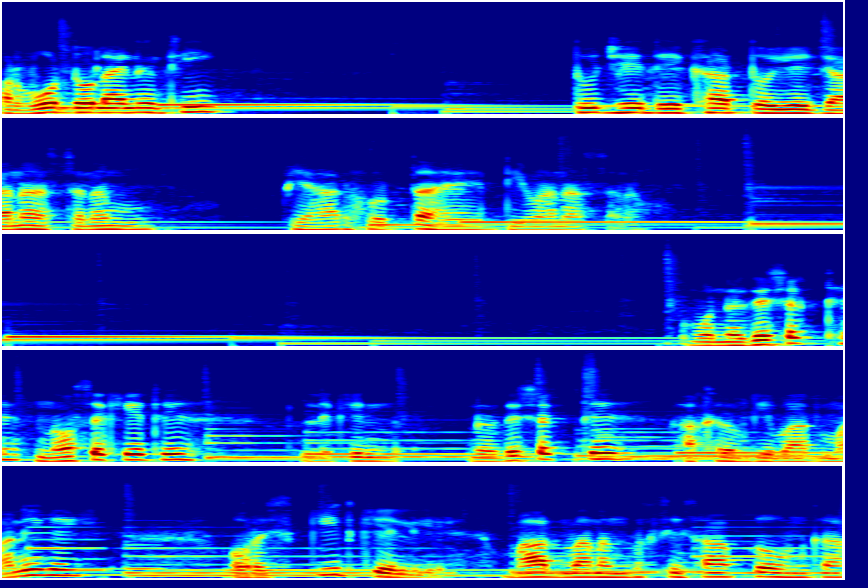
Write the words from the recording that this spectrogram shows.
और वो दो लाइनें थी, तुझे देखा तो ये जाना सनम, प्यार होता है दीवाना सनम। वो निर्देशक थे, नौ से किए थे, लेकिन निर्देशक थे, आखिर उनकी बात मानी गई। और इस गीत के लिए बाद मानंद बख्शी साहब को उनका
